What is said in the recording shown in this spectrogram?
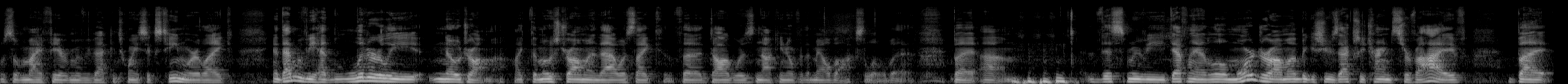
was my favorite movie back in 2016 where like you know, that movie had literally no drama like the most drama in that was like the dog was knocking over the mailbox a little bit but um this movie definitely had a little more drama because she was actually trying to survive but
